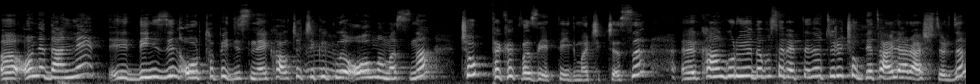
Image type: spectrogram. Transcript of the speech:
Ee, O nedenle e, denizin ortopedisine, kalça çıkıklığı olmamasına çok takık vaziyetteydim açıkçası. Ee, Kanguruyu da bu sebepten ötürü çok detaylı araştırdım.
